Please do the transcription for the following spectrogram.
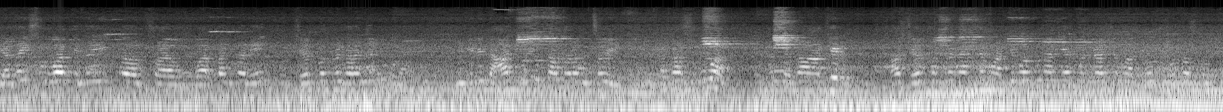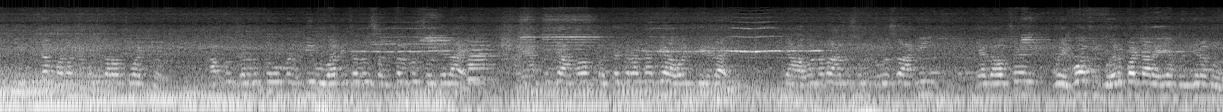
त्याचाही सुरुवात त्याचाही सा- वार्तांकन हे शहर पत्रकारांच्या गेले दहा दिवस चालणारा उत्सव आहे त्याचा सुरुवात आणि त्याचा अखेर हा शहर पत्रकारांच्या माध्यमातून आणि या मंडळाच्या माध्यमातून होत असतो. एकदा मला नमूद करावंसं वाटतं. आपण सर्व तो मंदिर उभारणीचा जो संकल्प सोडलेला आहे आणि आपण त्या आम्हाला पत्रकारांना जे आव्हान केलेलं आहे त्या आव्हानाला अनुसरून थोडंसं आम्ही या गावच्या वैभवाची भर पडणार आहे या मंदिरामुळं.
